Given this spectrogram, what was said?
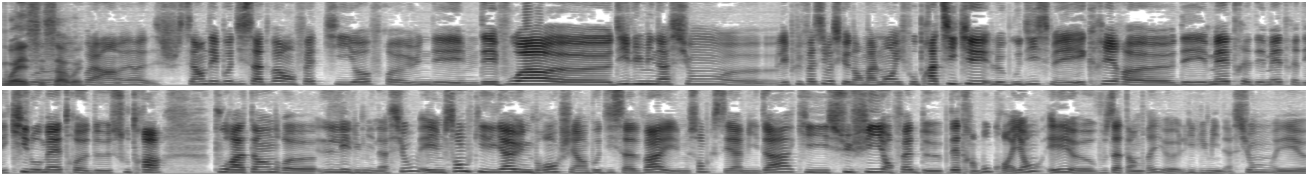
Ouais, Ou, c'est ça, ouais. Voilà, euh, c'est un des bodhisattvas en fait qui offre euh, une des, des voies euh, d'illumination euh, les plus faciles parce que normalement il faut pratiquer le bouddhisme et écrire euh, des mètres et des mètres et des kilomètres de sutras pour atteindre euh, l'illumination. Et il me semble qu'il y a une branche et un bodhisattva, et il me semble que c'est Amida, qui suffit en fait d'être un bon croyant et euh, vous atteindrez euh, l'illumination et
